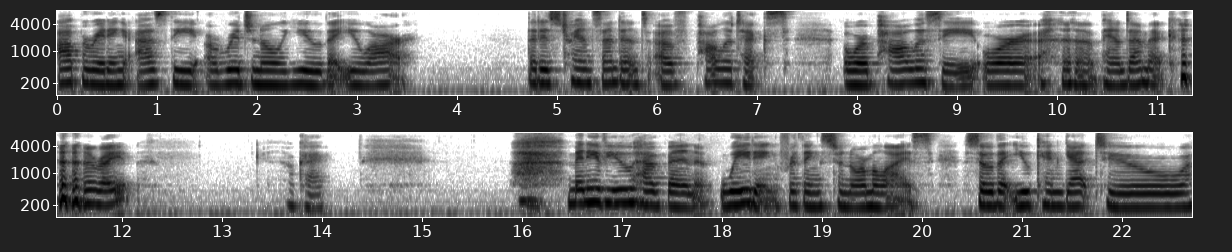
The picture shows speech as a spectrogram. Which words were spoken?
operating as the original you that you are, that is transcendent of politics or policy or pandemic, right? Okay. Many of you have been waiting for things to normalize so that you can get to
